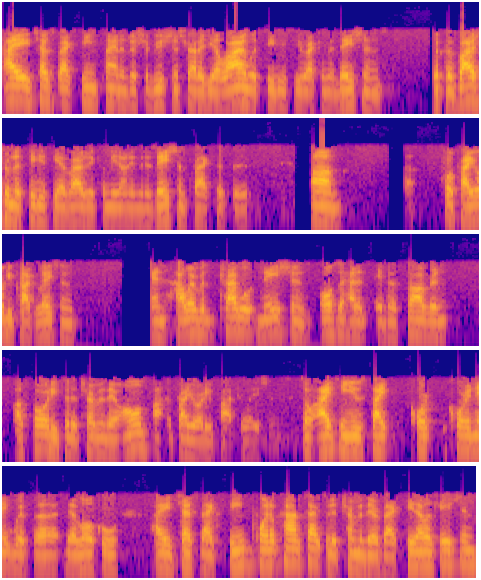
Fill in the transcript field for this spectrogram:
IHS vaccine plan and distribution strategy align with CDC recommendations with advice from the CDC Advisory Committee on Immunization Practices um, for priority populations. And however, tribal nations also had a, the sovereign authority to determine their own priority populations. So ITU site co coordinate with uh, their local IHS vaccine point of contact to determine their vaccine allocation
